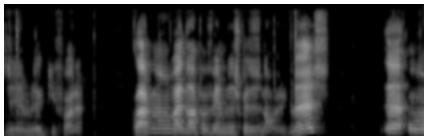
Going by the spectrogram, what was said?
estejamos aqui fora. Claro que não vai dar para vermos as coisas novas, mas uh, o,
